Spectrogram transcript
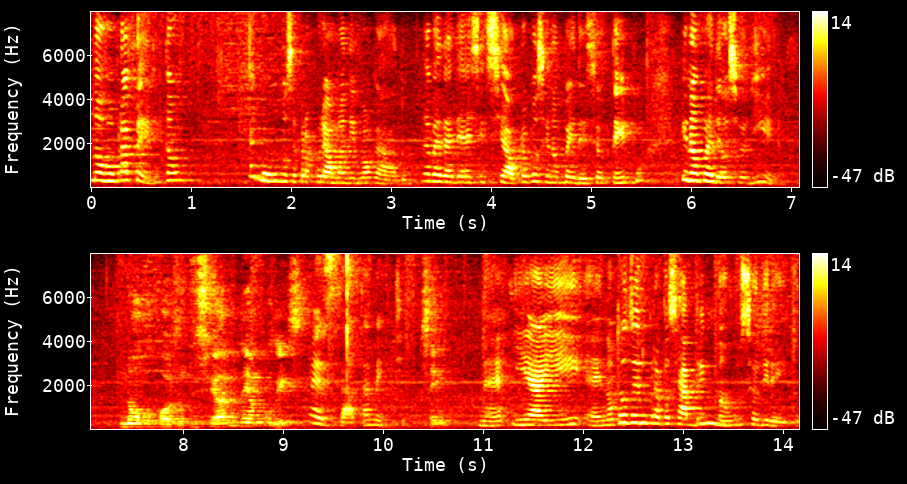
Não vão pra frente. Então, é bom você procurar um advogado. Na verdade, é essencial para você não perder seu tempo e não perder o seu dinheiro. Não culpar o judiciário nem a polícia. Exatamente. Sim. Né? E aí, é, não estou dizendo para você abrir mão do seu direito.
